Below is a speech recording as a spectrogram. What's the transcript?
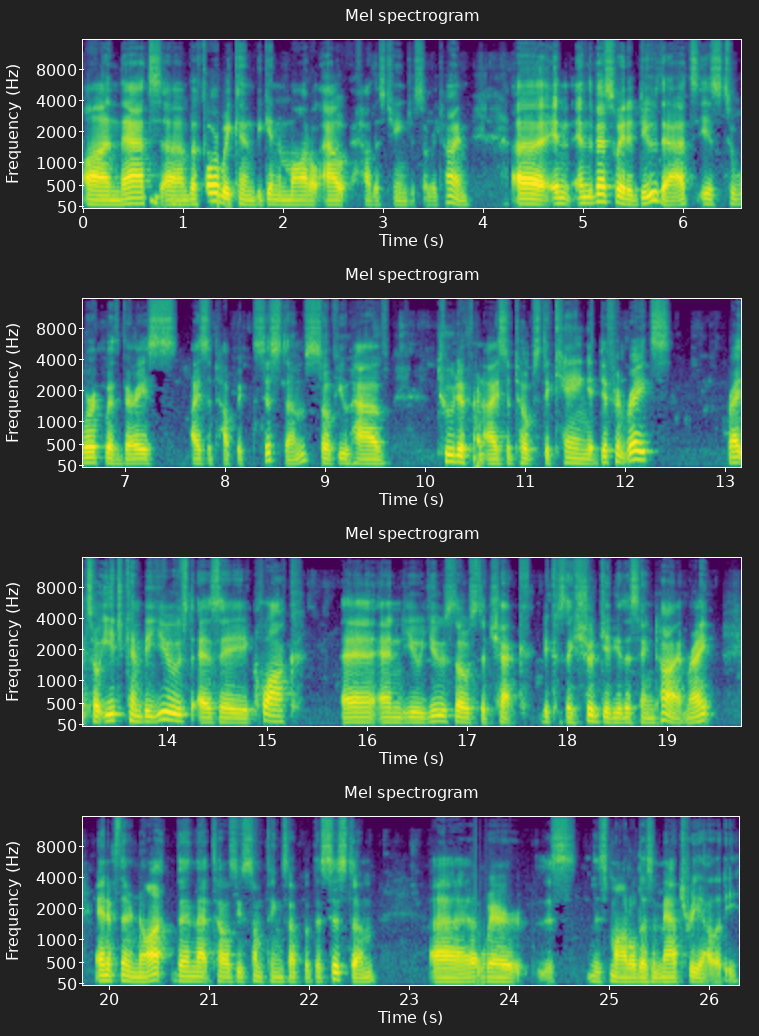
on that mm-hmm. um, before we can begin to model out how this changes over time. Uh, and, and the best way to do that is to work with various isotopic systems. So if you have two different isotopes decaying at different rates, right? So each can be used as a clock and, and you use those to check because they should give you the same time, right? And if they're not, then that tells you something's up with the system uh, where this this model doesn't match reality.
